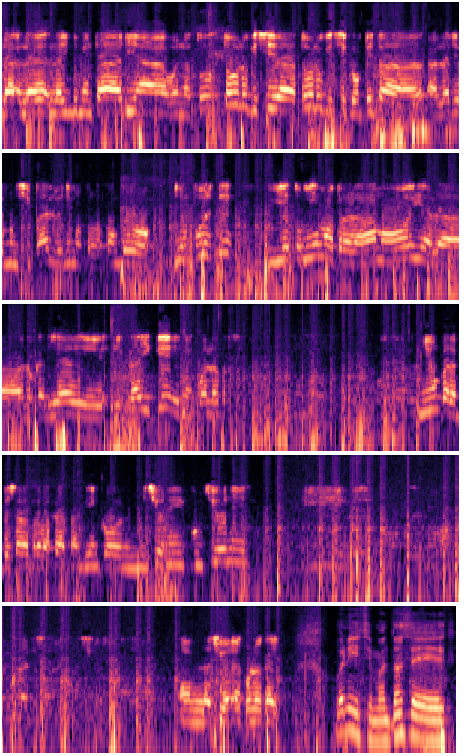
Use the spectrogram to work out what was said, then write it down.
La, indumentaria, bueno, todo, todo lo que sea, todo lo que se competa al área municipal, venimos trabajando bien fuerte y esto mismo trasladamos hoy a la localidad de, Caique, en el cual la otra reunión para empezar a trabajar también con misiones y funciones y ver cómo podemos regularizar en la ciudad de Caique. Buenísimo, entonces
